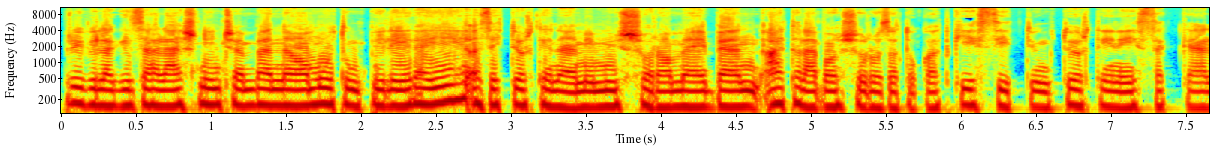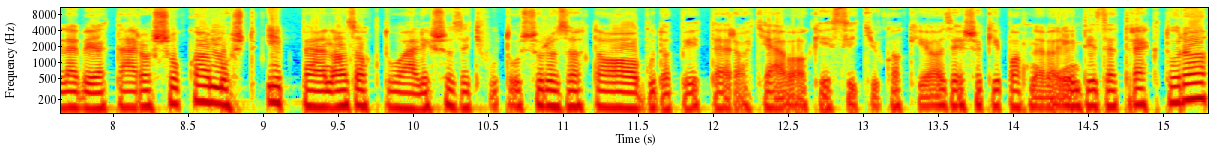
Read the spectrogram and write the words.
privilegizálás nincsen benne. A Múltunk Pilérei, az egy történelmi műsor, amelyben általában sorozatokat készítünk történészekkel, levéltárosokkal. Most éppen az aktuális, az egy futósorozat, a Buda Péter atyával készítjük, aki az Érseki Papnevelő Intézet rektora,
